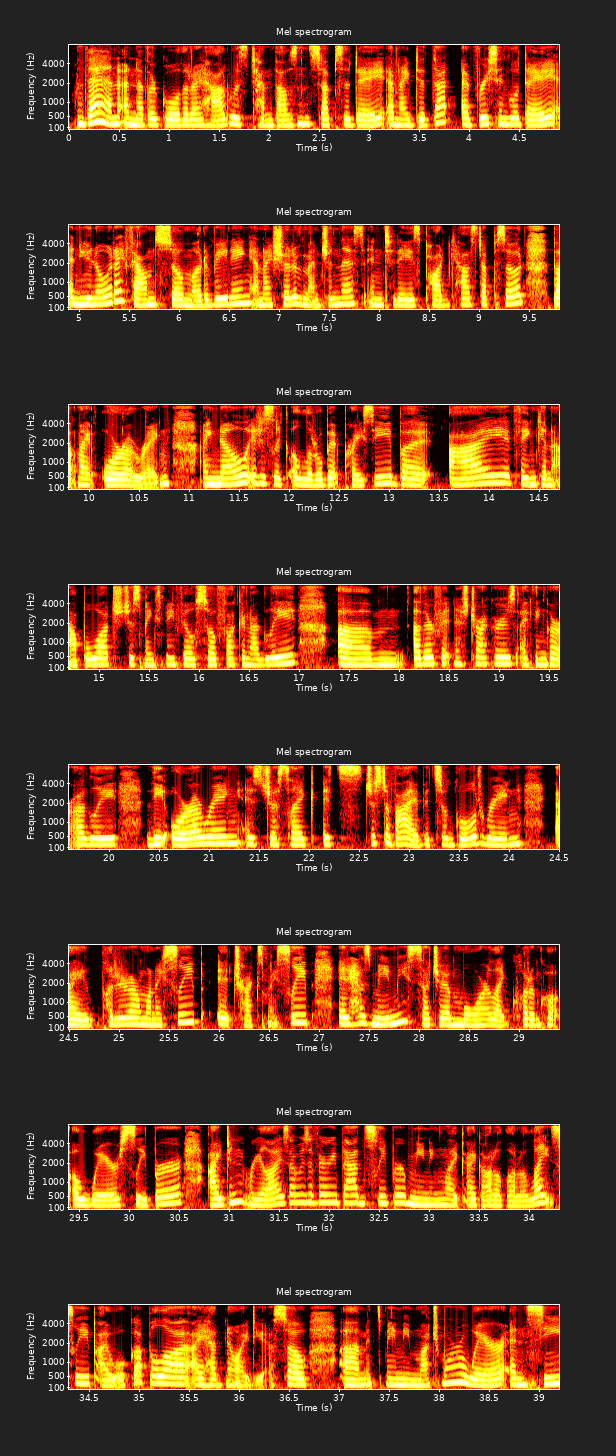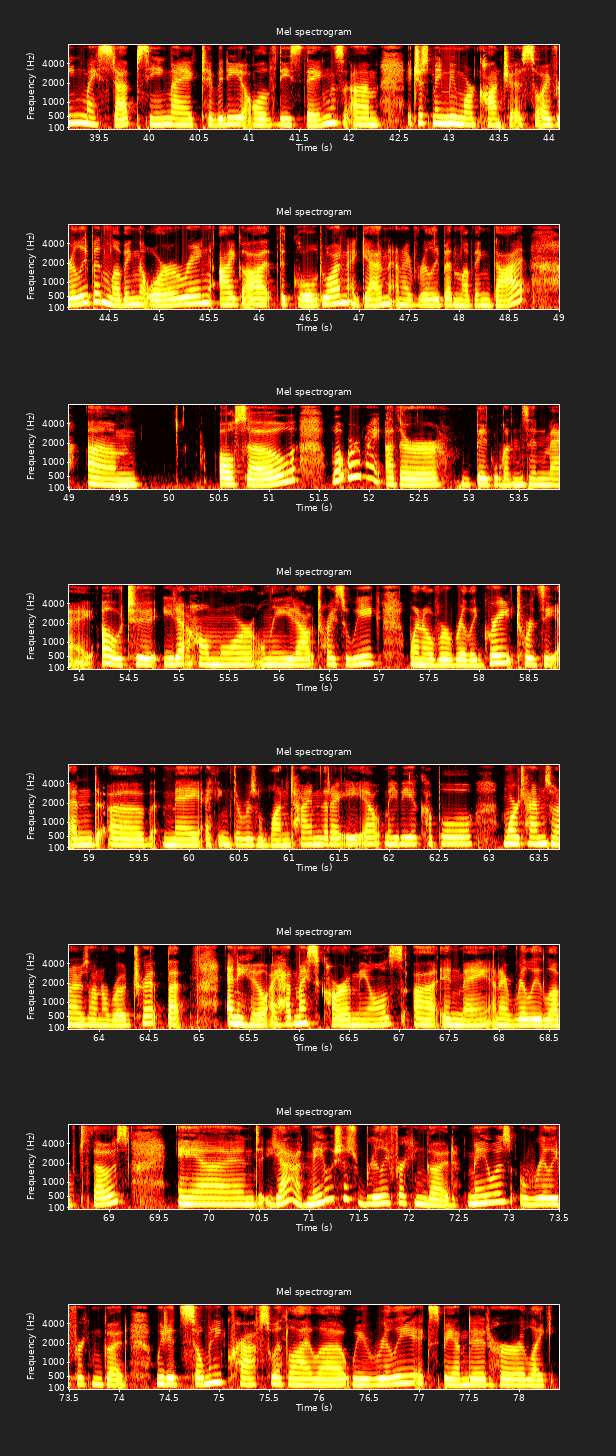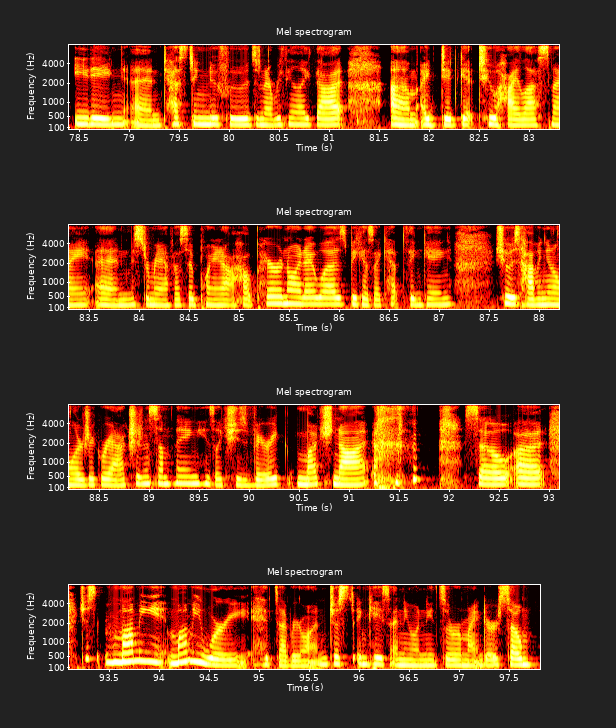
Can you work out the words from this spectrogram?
Then another goal that I had was 10,000 steps a day, and I did that every single day. And you know what I found so motivating? And I should have mentioned this in today's podcast episode, but my Oura ring. I know it is like a little bit pricey, but I think an Apple Watch just makes me feel so fucking ugly. Um, other fitness trackers I think are ugly. The Oura ring is just like, it's just a vibe. It's a gold ring. I put it on when I sleep, it tracks my sleep. It has made me such a more like quote unquote aware sleeper. I didn't realize I was a very bad sleeper, meaning like I got a lot of light sleep, I woke up a lot, I had no idea. So um, it's made me much more aware and seeing my steps, seeing my activity, all of these things, um, it just made me more conscious. So I've really been loving the Oura ring. I got the gold one again, and I've really been loving that. Um, also, what were my other big ones in May? Oh, to eat at home more, only eat out twice a week, went over really great. Towards the end of May, I think there was one time that I ate out, maybe a couple more times when I was on a road trip. But anywho, I had my Sakara meals uh, in May and I really loved those. And yeah, May was just really freaking good. May was really freaking good. We did so many crafts with Lila. We really expanded her like eating and testing new foods and everything like that. Um, I did get too high last night, and Mr. Manifested pointed out how paranoid I was because I kept thinking she was having an allergic reaction to something. He's like, she's very much not. so uh, just mommy mommy worry hits everyone just in case anyone needs a reminder so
